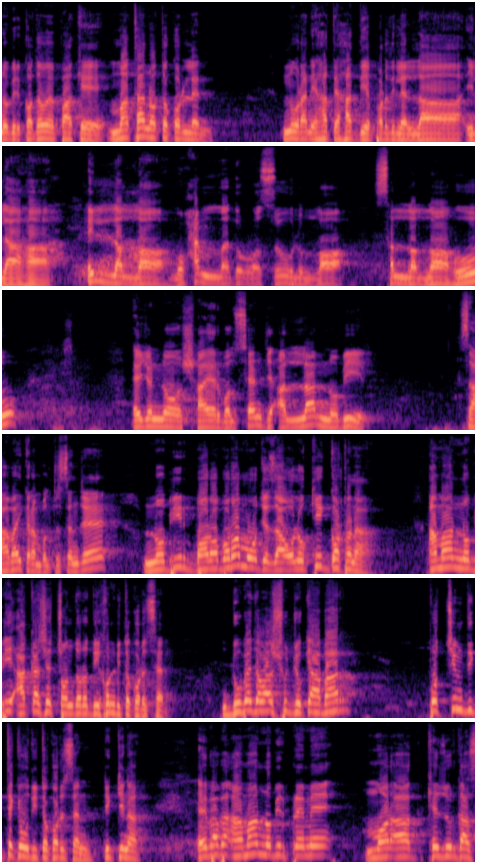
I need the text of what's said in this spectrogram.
নবীর কদমে পাকে মাথা নত করলেন। নুরানি হাতে হাত দিয়ে পড়ে দিলেন ইলাহা সাল্লাল্লাহু এই জন্য শায়ের বলছেন যে, আল্লাহ নবীর সাহাবাই কারাম বলতেছেন যে, নবীর বড় বড় মোজেজা, অলৌকিক ঘটনা আমার নবী আকাশে চন্দ্র দ্বিখণ্ডিত করেছেন। ডুবে যাওয়া সূর্যকে আবার পশ্চিম দিক থেকে উদিত করেছেন। ঠিক কিনা? এভাবে আমার নবীর প্রেমে মরা খেজুর গাছ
